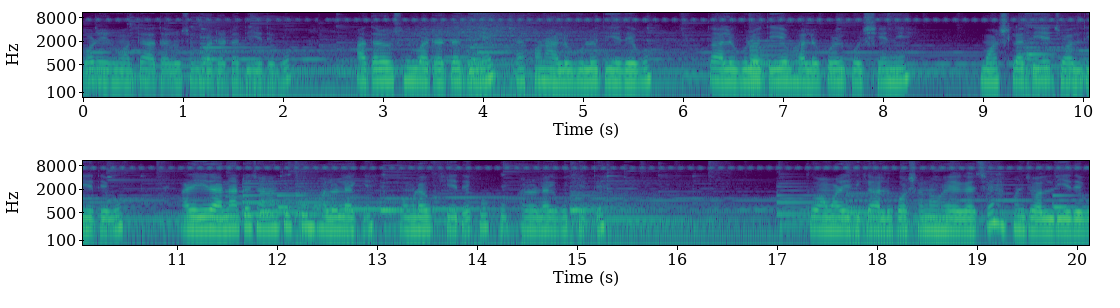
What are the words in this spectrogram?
পর এর মধ্যে আদা, রসুন বাটাটা দিয়ে দেব। আদা, রসুন বাটাটা দিয়ে এখন আলুগুলো দিয়ে দেব। তো আলুগুলো দিয়ে ভালো করে কষিয়ে নিয়ে মশলা দিয়ে জল দিয়ে দেব। আর এই রান্নাটা জানো তো খুব ভালো লাগে। তোমরাও খেয়ে দেখো, খুব ভালো লাগবে খেতে। তো আমার এদিকে আলু কষানো হয়ে গেছে, এখন জল দিয়ে দেব।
